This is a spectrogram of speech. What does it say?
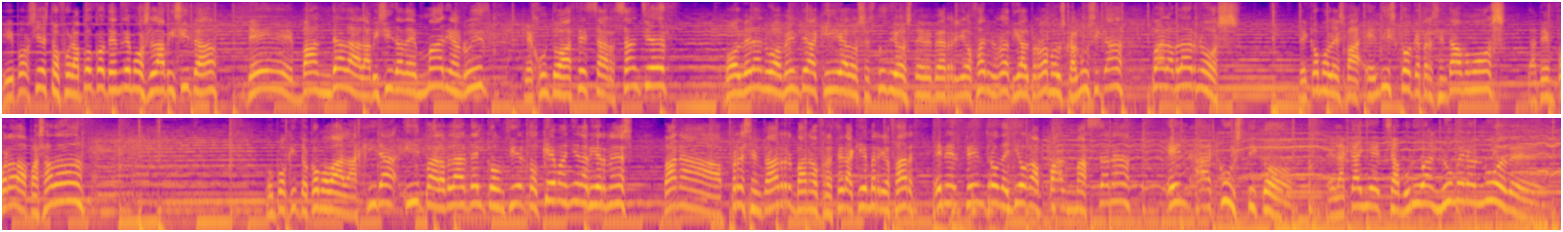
y por si esto fuera poco tendremos la visita de Bandada, la visita de Marian Ruiz que junto a César Sánchez volverá nuevamente aquí a los estudios de Berriozar y Ratia al programa Euskal Música para hablarnos de cómo les va el disco que presentábamos la temporada pasada. Un poquito cómo va la gira y para hablar del concierto que mañana viernes van a presentar, van a ofrecer aquí en Berriozar en el Centro de Yoga Palmasana en acústico en la calle Chaburúa número 9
